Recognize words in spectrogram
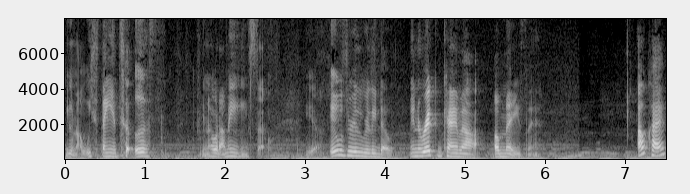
You know, we stand to us. You know what I mean? So, yeah, it was really, really dope. And the record came out amazing. Okay.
